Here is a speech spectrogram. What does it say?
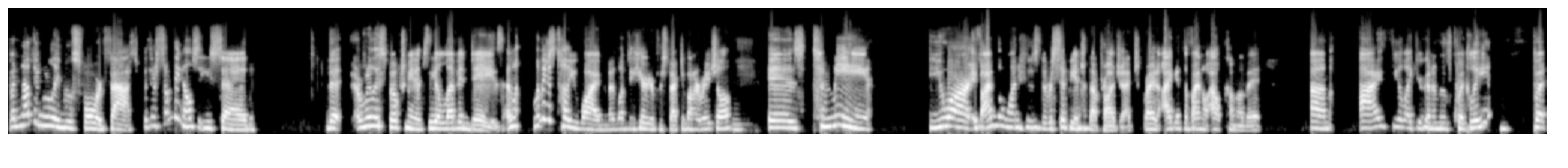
but nothing really moves forward fast. But there's something else that you said that really spoke to me and it's the 11 days and l- let me just tell you why and i'd love to hear your perspective on it rachel mm-hmm. Is to me you are if i'm the one who's the recipient of that project right i get the final outcome of it um, i feel like you're going to move quickly but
